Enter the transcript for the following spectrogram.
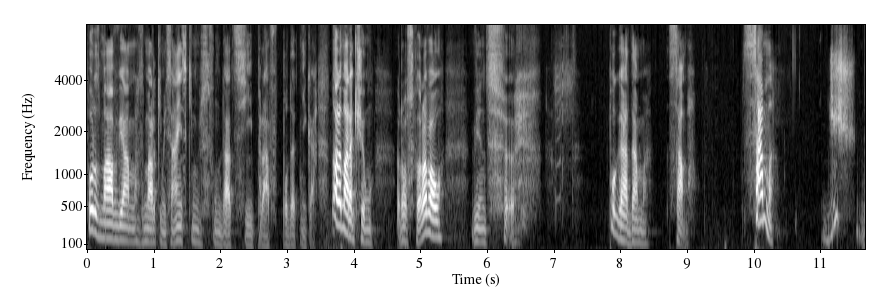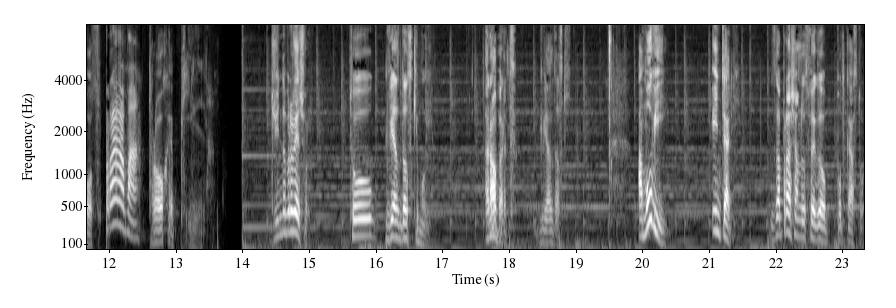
porozmawiam z Markiem Isańskim z Fundacji Praw Podatnika. No ale Marek się rozchorował, więc e, pogadam sam. Sam dziś, bo sprawa trochę pilna. Dzień dobry wieczór. Tu Gwiazdowski mój. Robert Gwiazdowski. A mówi Interi. Zapraszam do swojego podcastu.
